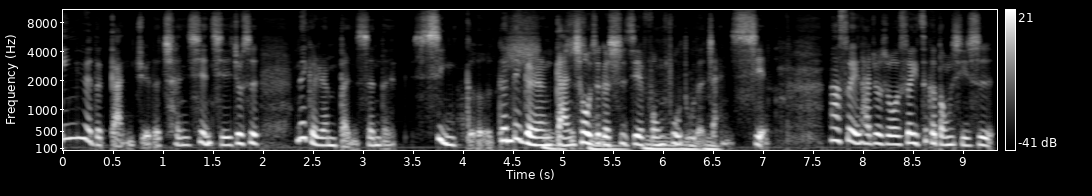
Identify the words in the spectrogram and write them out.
音乐的感觉的呈现，其实就是那个人本身的性格跟那个人感受这个世界丰富度的展现。那所以他就说，所以这个东西是，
